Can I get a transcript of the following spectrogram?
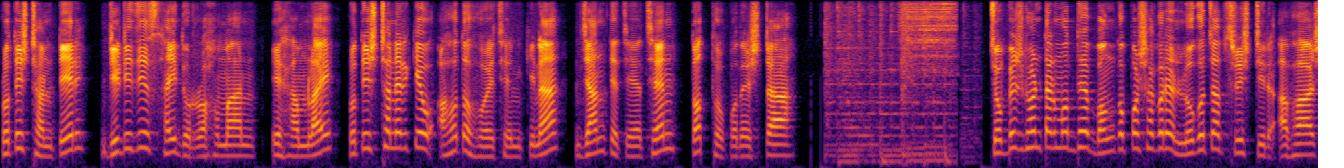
প্রতিষ্ঠানটির ডিডিজি সাইদুর রহমান। এ হামলায় প্রতিষ্ঠানের কেউ আহত হয়েছেন কিনা জানতে চেয়েছেন তথ্য উপদেষ্টা। চব্বিশ ঘণ্টার মধ্যে বঙ্গোপসাগরে লঘুচাপ সৃষ্টির আভাস।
